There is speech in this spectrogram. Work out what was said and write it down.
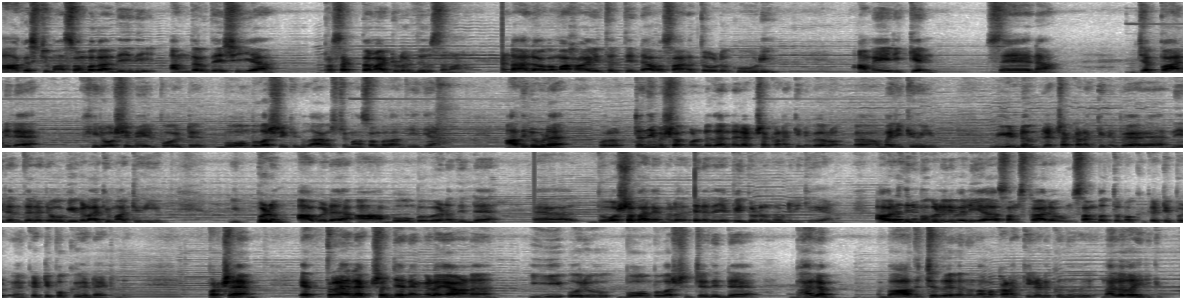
August മാസം ഒമ്പതാം തീയതി അന്തർദേശീയ പ്രസക്തമായിട്ടുള്ള ഒരു ദിവസമാണ്. രണ്ടാം ലോക മഹായുദ്ധത്തിന്റെ അവസാനത്തോടു കൂടി അമേരിക്കൻ സേന ജപ്പാനിലെ ഹിരോഷിമയിൽ പോയിട്ട് ബോംബ് വർഷിക്കുന്നത് ആഗസ്റ്റ് മാസം ഒമ്പതാം തീയതിയാണ്. അതിലൂടെ ഒരൊറ്റ നിമിഷം കൊണ്ട് തന്നെ ലക്ഷക്കണക്കിന് പേർ മരിക്കുകയും വീണ്ടും ലക്ഷക്കണക്കിന് പേരെ നിരന്തര രോഗികളാക്കി മാറ്റുകയും ഇപ്പോഴും അവിടെ ആ ബോംബ് വീണതിന്റെ ദോഷഫലങ്ങൾ ജനതയെ പിന്തുടർന്നുകൊണ്ടിരിക്കുകയാണ്. അവരതിനു മുകളിൽ വലിയ സംസ്കാരവും സമ്പത്തും ഒക്കെ കെട്ടിപ്പ് കെട്ടിപ്പൊക്കുകയുണ്ടായിട്ടുണ്ട്. പക്ഷേ എത്ര ലക്ഷം ജനങ്ങളെയാണ് ഈ ഒരു ബോംബ് വർഷിച്ചതിന്റെ ഫലം ബാധിച്ചത് എന്ന് നമ്മൾ കണക്കിലെടുക്കുന്നത് നല്ലതായിരിക്കും.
